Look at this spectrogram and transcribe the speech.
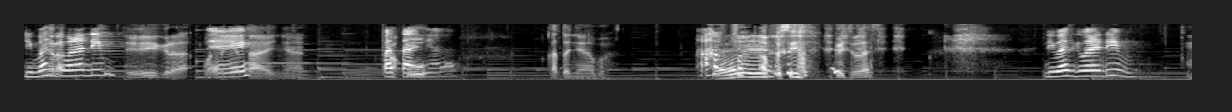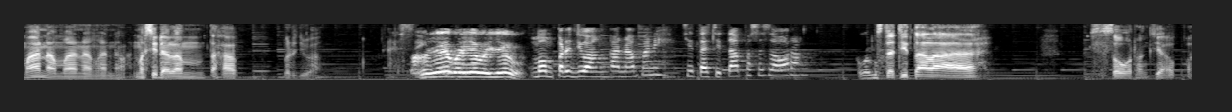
Dimas gimana Dim? Eh, gerak. Eh. Tanya. Patanya. Katanya apa? Eh, Apa sih? Gak jelas. Dimas gimana Dim? Mana, mana, mana. Masih dalam tahap berjuang. Asik. Memperjuangkan apa nih? Cita-cita apa seseorang? Cita-cita lah. Seseorang siapa?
